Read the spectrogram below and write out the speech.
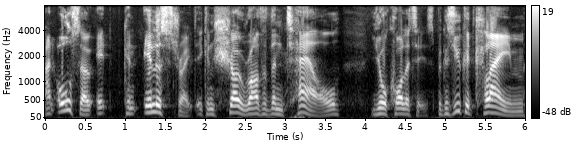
And also, it can illustrate, it can show rather than tell your qualities because you could claim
